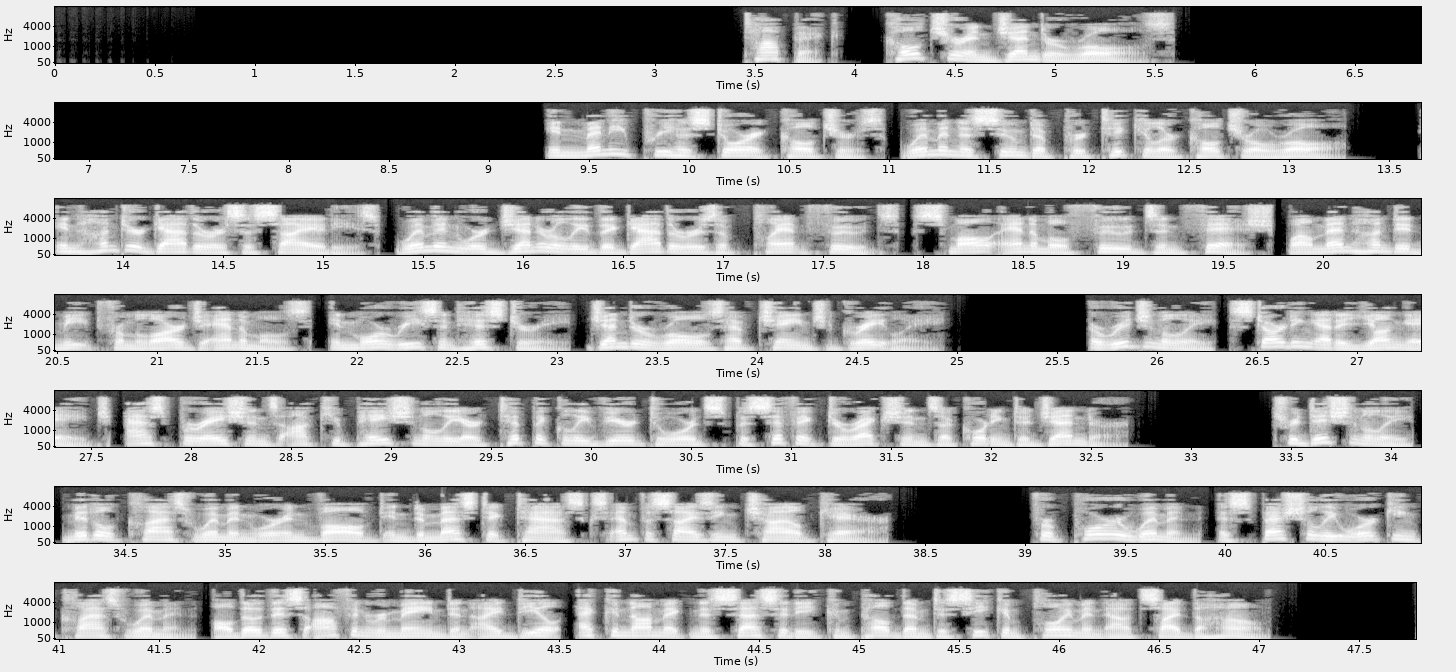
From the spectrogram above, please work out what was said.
Topic: Culture and gender roles. In many prehistoric cultures, women assumed a particular cultural role. In hunter-gatherer societies, women were generally the gatherers of plant foods, small animal foods and fish, while men hunted meat from large animals. In more recent history, gender roles have changed greatly. Originally, starting at a young age, aspirations occupationally are typically veered towards specific directions according to gender. Traditionally, middle-class women were involved in domestic tasks emphasizing child care. For poorer women, especially working-class women, although this often remained an ideal, economic necessity compelled them to seek employment outside the home.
